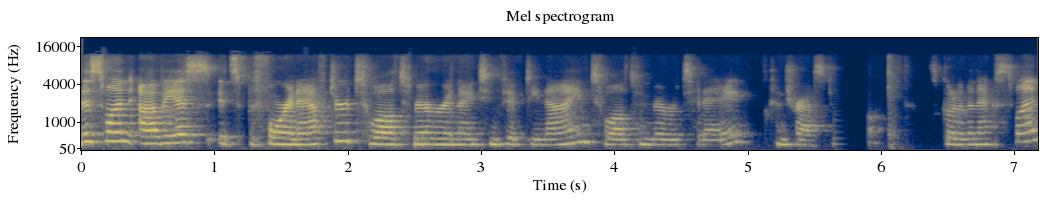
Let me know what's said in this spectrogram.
This one, obvious, it's before and after Tualatin River in 1959, Tualatin River today, contrastable. Let's go to the next one.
